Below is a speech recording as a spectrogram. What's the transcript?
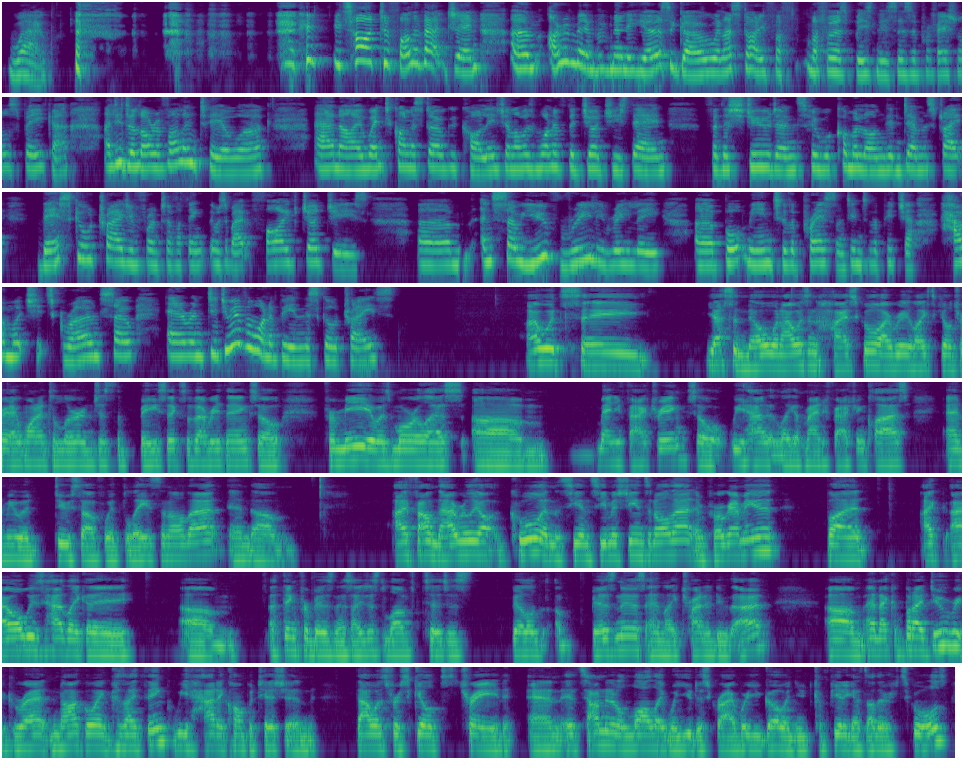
Wow. it's hard to follow that, Jen. Um, I remember many years ago when I started my first business as a professional speaker, I did a lot of volunteer work and I went to Conestoga College and I was one of the judges then for the students who would come along and demonstrate their skilled trade in front of, I think there was about five judges. Um, and so you've really, really uh, brought me into the present, into the picture, how much it's grown. So, Aaron, did you ever want to be in the skilled trades? I would say yes and no. When I was in high school, I really liked skilled trade. I wanted to learn just the basics of everything. So for me, it was more or less um, manufacturing. So we had like a manufacturing class and we would do stuff with lace and all that. And um, I found that really cool and the CNC machines and all that and programming it. But I I always had like a um, a thing for business. I just love to just build a business and like try to do that. Um, and I but I do regret not going because I think we had a competition that was for skilled trade and it sounded a lot like what you described where you go and you compete against other schools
